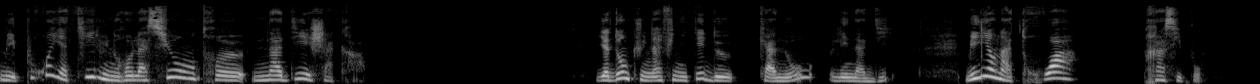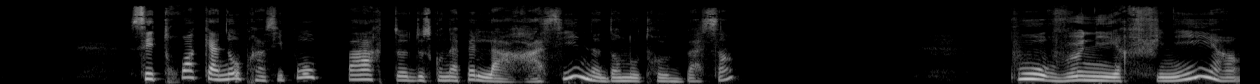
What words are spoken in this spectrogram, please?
mais pourquoi y a-t-il une relation entre nadi et chakra? Il y a donc une infinité de canaux, les nadis, mais il y en a trois principaux. Ces trois canaux principaux partent de ce qu'on appelle la racine dans notre bassin pour venir finir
